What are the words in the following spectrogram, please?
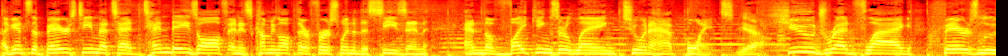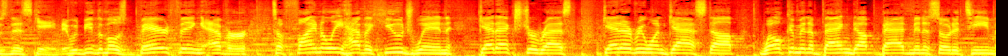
against the Bears team that's had 10 days off and is coming off their first win of the season. And the Vikings are laying two and a half points. Yeah. Huge red flag. Bears lose this game. It would be the most bear thing ever to finally have a huge win, get extra rest, get everyone gassed up, welcome in a banged up, bad Minnesota team,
